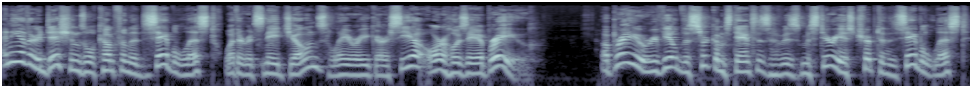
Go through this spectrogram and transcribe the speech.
Any other additions will come from the disabled list, whether it's Nate Jones, Leury Garcia, or Jose Abreu. Abreu revealed the circumstances of his mysterious trip to the disabled list,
